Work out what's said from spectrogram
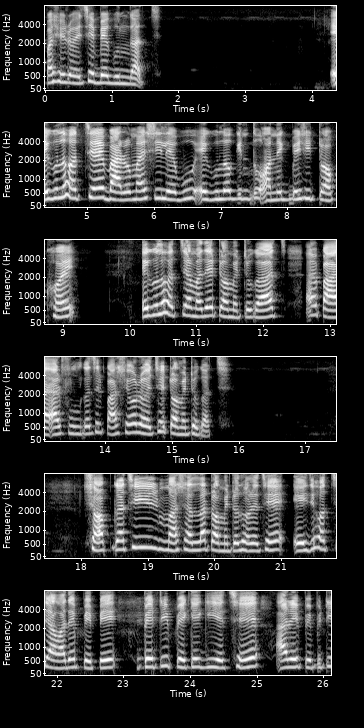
পাশে রয়েছে বেগুন গাছ। এগুলো হচ্ছে বারো মাসি লেবু, এগুলো কিন্তু অনেক বেশি টক হয়। এগুলো হচ্ছে আমাদের টমেটো গাছ, আর পা, আর ফুল গাছের পাশেও রয়েছে টমেটো গাছ। সব গাছই মাসাল্লাহ টমেটো ধরেছে। এই যে হচ্ছে আমাদের পেঁপে পেঁপেটি পেকে গিয়েছে। আর এই পেঁপেটি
